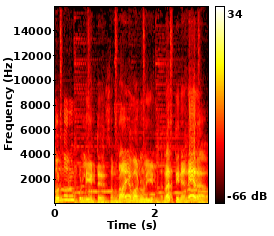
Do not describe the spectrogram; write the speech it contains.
தொண்ணூறு புள்ளி எட்டு சமுதாய வானொலியில் ரத்தின நேரம்.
